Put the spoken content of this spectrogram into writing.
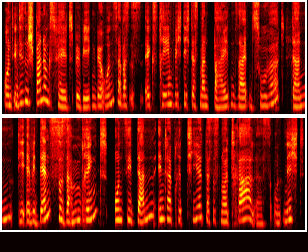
Und in diesem Spannungsfeld bewegen wir uns, aber es ist extrem wichtig, dass man beiden Seiten zuhört, dann die Evidenz zusammenbringt und sie dann interpretiert, dass es neutral ist und nicht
